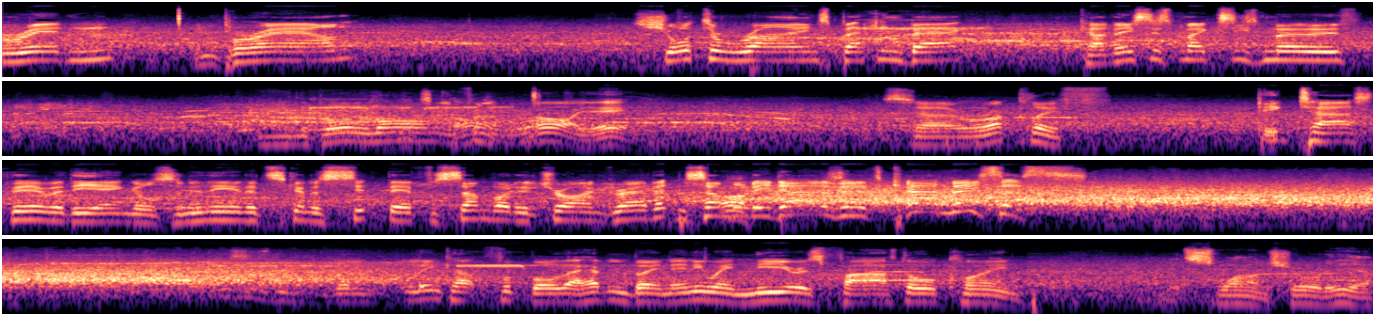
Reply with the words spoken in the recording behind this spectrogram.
Redden, and Brown. Short to Raines, backing back. Karnezis makes his move. And the ball long in front of Oh, yeah. So Rockliff, big task there with the angles, and in the end it's going to sit there for somebody to try and grab it, and somebody oh. does, and it's Karnezis. This is the link-up football, they haven't been anywhere near as fast or clean. It's Swan on short here.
